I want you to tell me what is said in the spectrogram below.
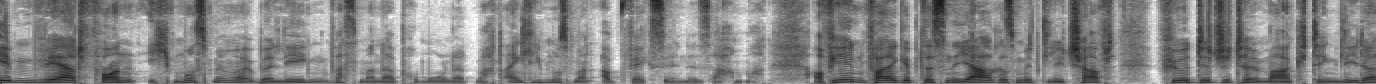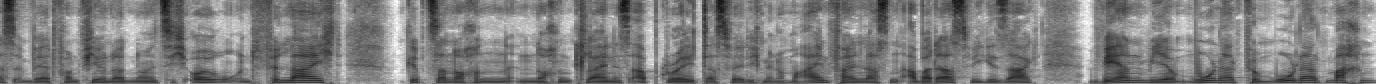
im Wert von, ich muss mir mal überlegen, was man da pro Monat macht. Eigentlich muss man abwechselnde Sachen machen. Auf jeden Fall gibt es eine Jahresmitgliedschaft für Digital Marketing Leaders im Wert von 490 Euro und vielleicht gibt es da noch ein, noch ein kleines Upgrade, das werde ich mir nochmal einfallen lassen. Aber das, wie gesagt, werden wir Monat für Monat machen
